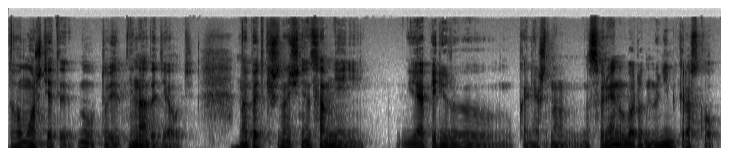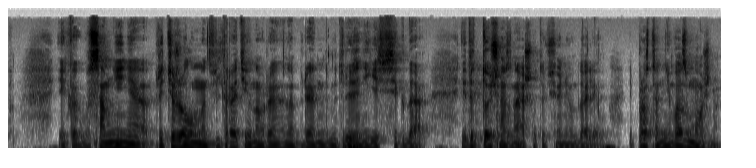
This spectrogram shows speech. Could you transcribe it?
то вы можете это, ну, то есть это не надо делать. Но опять-таки, что значит нет сомнений? Я оперирую, конечно, на современном оборудовании, но не микроскоп. И как бы сомнения при тяжелом инфильтративном, например, эндометриозе, они есть всегда. И ты точно знаешь, что ты все не удалил. И просто невозможно.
